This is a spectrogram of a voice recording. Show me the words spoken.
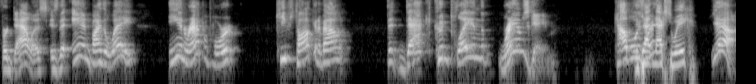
for Dallas is that, and by the way, Ian Rapoport keeps talking about that Dak could play in the Rams game. Cowboys Is that Rams. next week? Yeah.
